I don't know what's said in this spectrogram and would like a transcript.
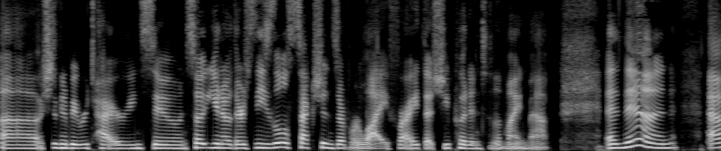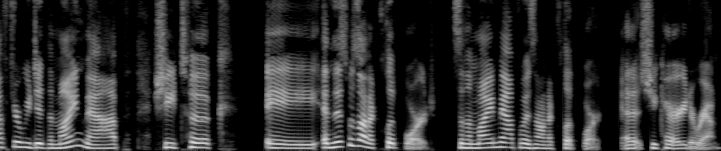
Uh, she's going to be retiring soon. So, you know, there's these little sections of her life, right, that she put into the mind map. And then after we did the mind map, she took a, and this was on a clipboard. So the mind map was on a clipboard that she carried around.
